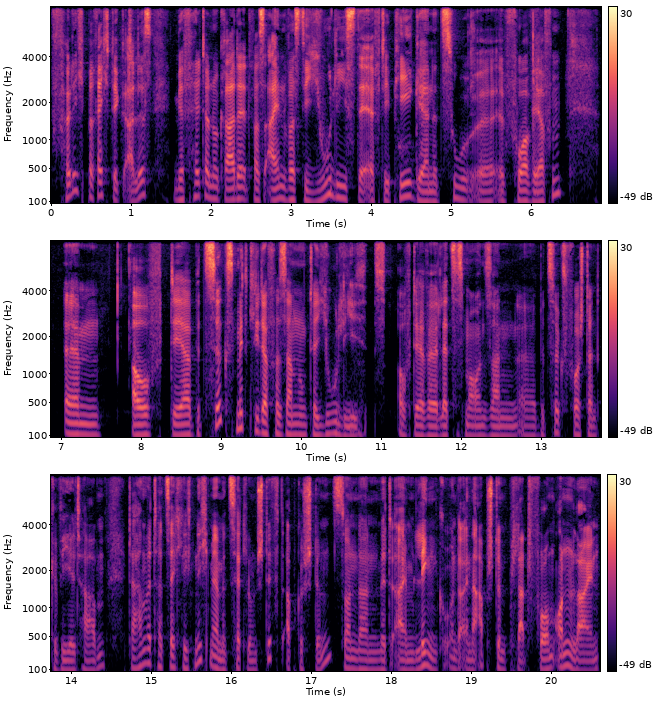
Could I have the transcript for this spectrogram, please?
völlig berechtigt alles. Mir fällt da nur gerade etwas ein, was die Julis der FDP gerne zu äh, vorwerfen. Ähm, auf der Bezirksmitgliederversammlung der Juli, auf der wir letztes Mal unseren äh, Bezirksvorstand gewählt haben, da haben wir tatsächlich nicht mehr mit Zettel und Stift abgestimmt, sondern mit einem Link und einer Abstimmplattform online.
